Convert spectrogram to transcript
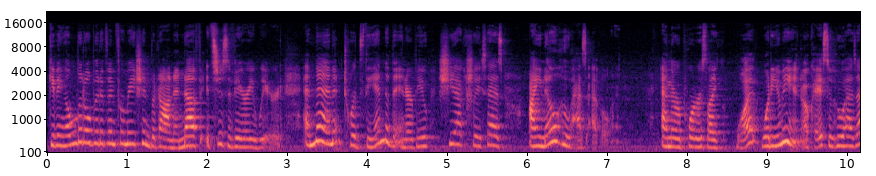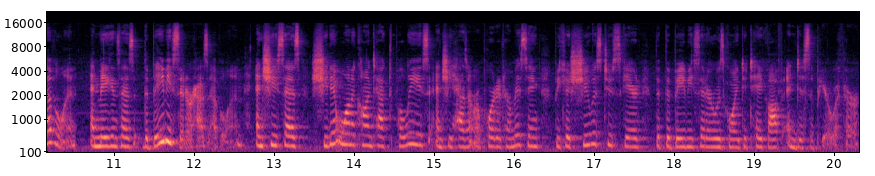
giving a little bit of information, but not enough. It's just very weird. And then, towards the end of the interview, she actually says, I know who has Evelyn. And the reporter's like, What? What do you mean? Okay, so who has Evelyn? And Megan says, The babysitter has Evelyn. And she says she didn't want to contact police and she hasn't reported her missing because she was too scared that the babysitter was going to take off and disappear with her.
